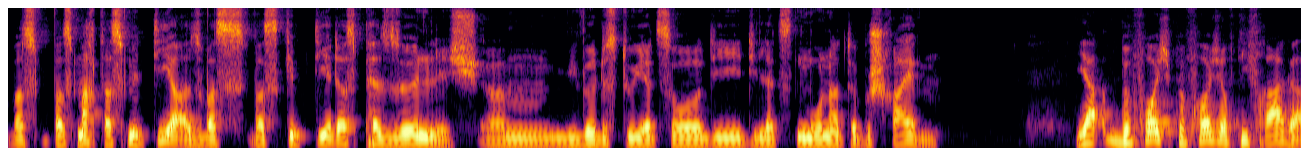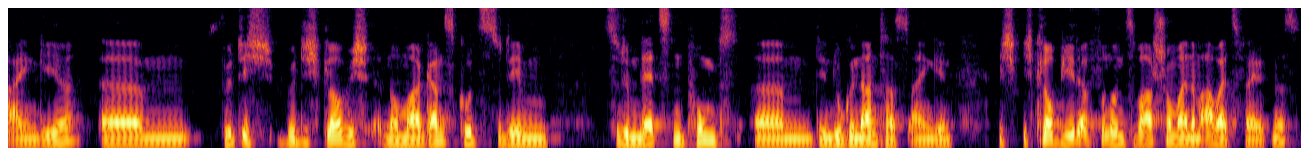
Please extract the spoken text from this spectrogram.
was, was macht das mit dir? Also was, was gibt dir das persönlich? Ähm, wie würdest du jetzt so die, die letzten Monate beschreiben? Ja, bevor ich, bevor ich auf die Frage eingehe, ähm, würde ich, würde ich, glaube ich, nochmal ganz kurz zu dem, zu dem letzten Punkt, ähm, den du genannt hast, eingehen. Ich, ich glaube, jeder von uns war schon mal in einem Arbeitsverhältnis.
